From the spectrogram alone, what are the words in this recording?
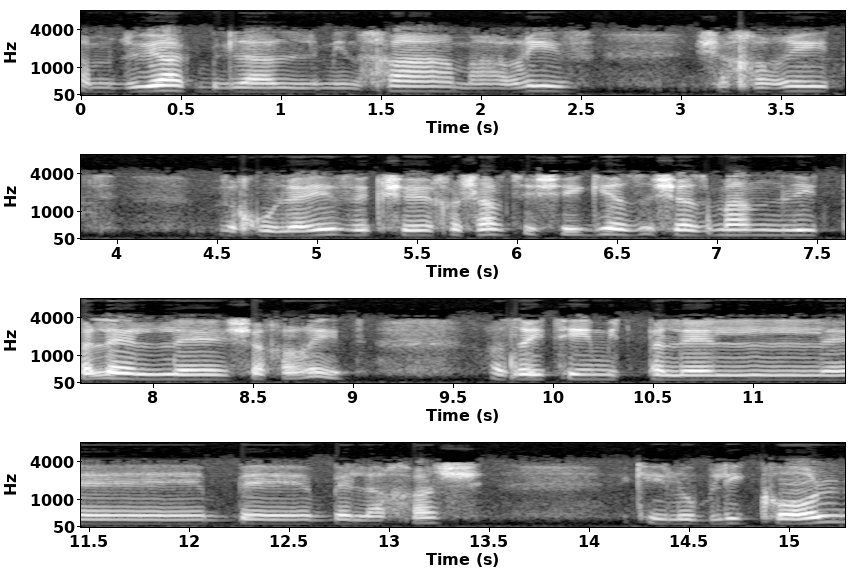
המדויק בגלל מנחה, מעריב, שחרית, וכולי, וכשחשבתי שהגיע שהזמן להתפלל שחרית, אז הייתי מתפלל אה, ב- בלחש, כאילו בלי קול,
